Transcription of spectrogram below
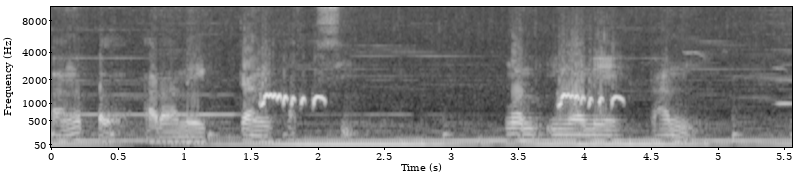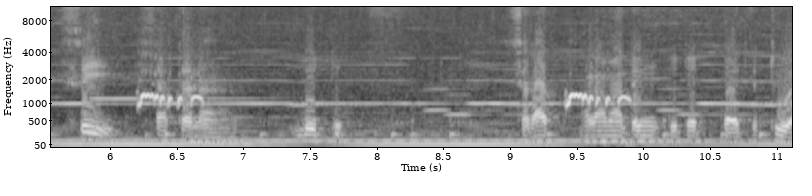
pangepel arane kang paksi. Ngon ingone tani Sri Sadana Lutut. Serat alamating tutut bait kedua.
